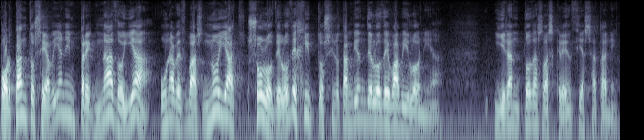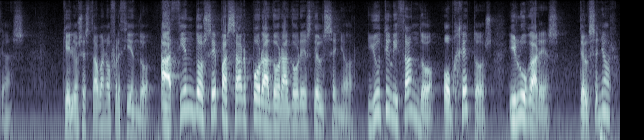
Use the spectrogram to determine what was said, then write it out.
Por tanto, se habían impregnado ya, una vez más, no ya solo de lo de Egipto, sino también de lo de Babilonia. Y eran todas las creencias satánicas que ellos estaban ofreciendo, haciéndose pasar por adoradores del Señor y utilizando objetos y lugares del Señor.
